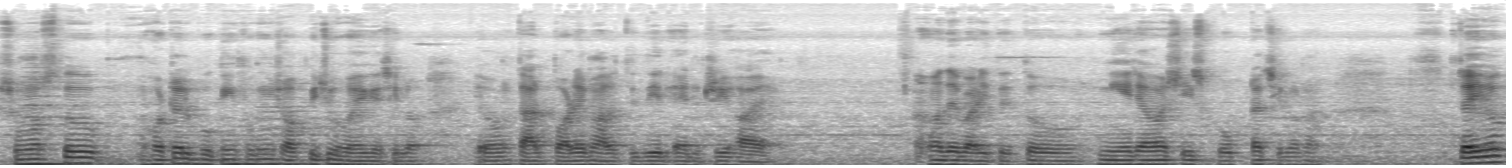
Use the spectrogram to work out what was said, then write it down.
সমস্ত হোটেল, বুকিং ফুকিং সব কিছু হয়ে গেছিল এবং তারপরে মালতীদির এন্ট্রি হয় আমাদের বাড়িতে। তো নিয়ে যাওয়ার সেই স্কোপটা ছিল না। যাই হোক,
